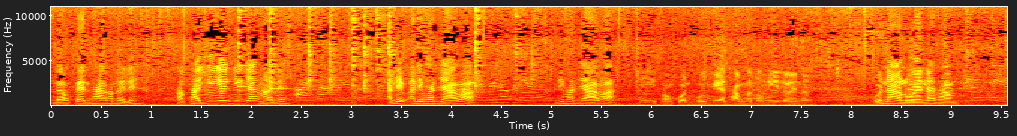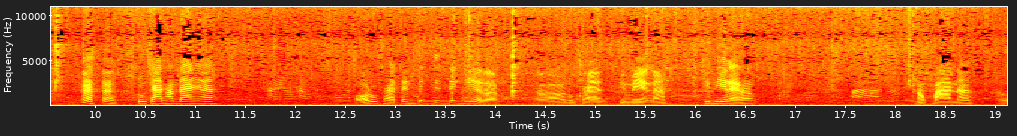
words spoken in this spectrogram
ไหนลองเต้นท่าเขาหน่อยดิทำท่ายิ่งยักยิ่งยักหน่อยดิชายมาเต้นอันนี้อันนี้พันยาป่ะไม่เลิกเรียนอันนี้พันยาป่ะนี่สองคนผัวเมียทำกันตรงนี้เลยนะโอ้ยน่ารวยนะทำไม่เลิกเรียนลูกชายทำได้ใช่ไหมลูกชายเขาทำเหมือนพ่ออ๋อลูกชายเต้นดึกดึกดึกเนี่ยเหรออ๋อลูกชายพี่เมฆนะชื่อพี่อะไรครับลูกปลาน่ะน้องปานนะโอ้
